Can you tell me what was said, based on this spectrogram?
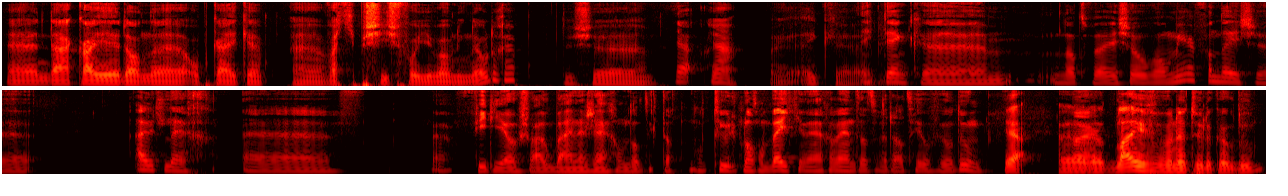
En daar kan je dan op kijken wat je precies voor je woning nodig hebt. Dus ja, ja ik, ik denk ehm, dat wij zo wel meer van deze uitleg nou, video's zou ik bijna zeggen, omdat ik dat natuurlijk nog een beetje ben gewend dat we dat heel veel doen. Ja, maar, dat blijven we natuurlijk ook doen.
